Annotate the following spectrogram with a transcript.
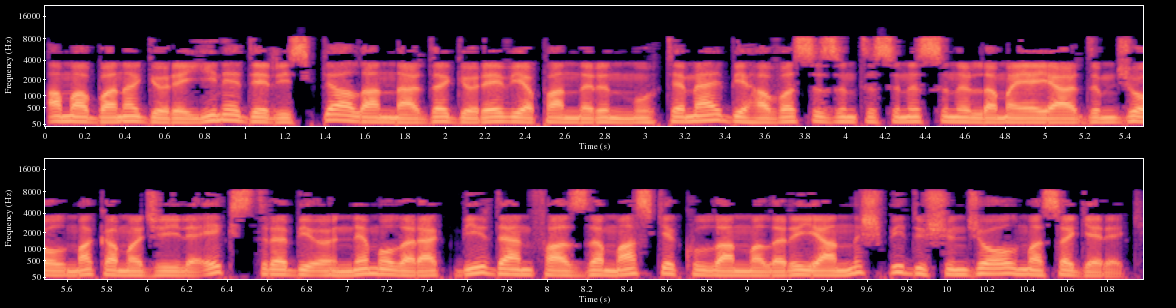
Ama bana göre yine de riskli alanlarda görev yapanların muhtemel bir hava sızıntısını sınırlamaya yardımcı olmak amacıyla ekstra bir önlem olarak birden fazla maske kullanmaları yanlış bir düşünce olmasa gerek.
